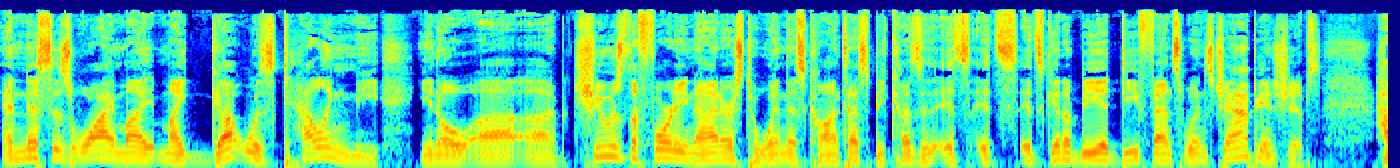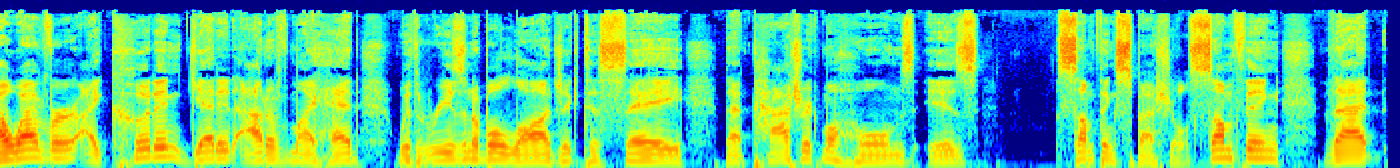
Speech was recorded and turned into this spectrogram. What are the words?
and this is why my my gut was telling me, you know, uh, uh, choose the 49ers to win this contest because it's it's it's going to be a defense wins championships. However, I couldn't get it out of my head with reasonable logic to say that Patrick Mahomes is something special, something that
